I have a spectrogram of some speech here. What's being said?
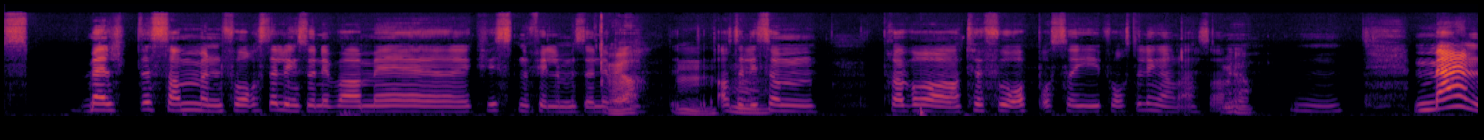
smelte sammen forestillingsuniva med Kvisten-filmsuniva. Ja. Mm. At de liksom prøver å tøffe opp også i forestillingene. Så. Ja. Mm. Men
